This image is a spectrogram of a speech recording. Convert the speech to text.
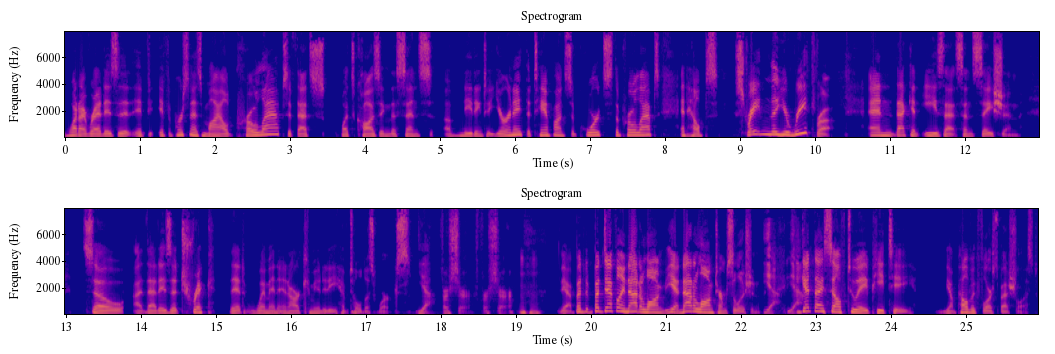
what I read is that if if a person has mild prolapse, if that's what's causing the sense of needing to urinate, the tampon supports the prolapse and helps straighten the urethra, and that can ease that sensation. So uh, that is a trick that women in our community have told us works. Yeah, for sure, for sure. Mm-hmm. Yeah, but but definitely not a long yeah not a long term solution. Yeah, yeah. Get thyself to a PT, you know, pelvic floor specialist.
